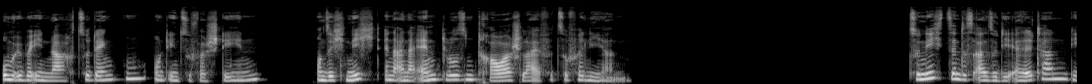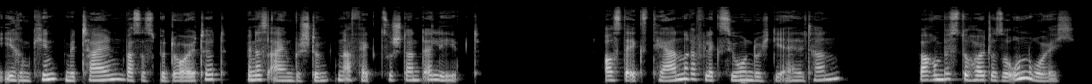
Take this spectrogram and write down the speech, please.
um über ihn nachzudenken und ihn zu verstehen und sich nicht in einer endlosen Trauerschleife zu verlieren. Zunächst sind es also die Eltern, die ihrem Kind mitteilen, was es bedeutet, wenn es einen bestimmten Affektzustand erlebt. Aus der externen Reflexion durch die Eltern Warum bist du heute so unruhig?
